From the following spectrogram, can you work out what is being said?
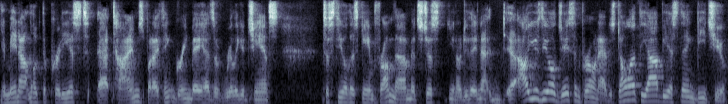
It may not look the prettiest at times, but I think Green Bay has a really good chance to steal this game from them. It's just, you know, do they not? I'll use the old Jason Perone adage: don't let the obvious thing beat you.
